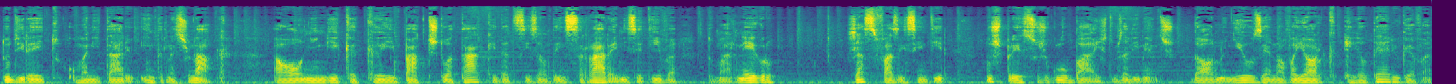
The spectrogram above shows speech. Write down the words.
do direito humanitário internacional. A ONU indica que impactos do ataque e da decisão de encerrar a iniciativa do Mar Negro já se fazem sentir nos preços globais dos alimentos. Da ONU News em Nova York, Eleutério Gavan.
